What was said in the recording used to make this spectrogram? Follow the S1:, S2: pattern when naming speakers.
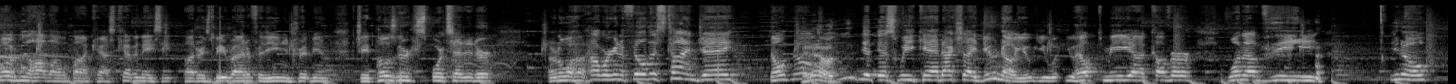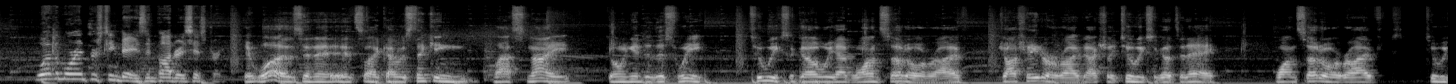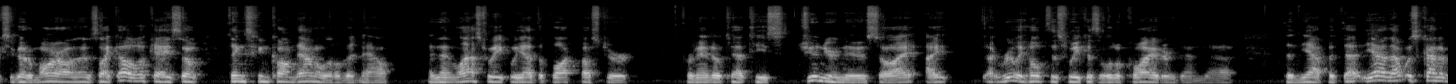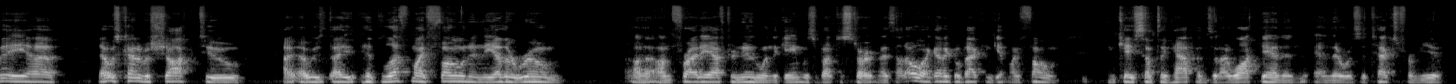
S1: Welcome to the Hot Lava Podcast. Kevin Acee, Padres beat writer for the Union Tribune. Jay Posner, sports editor. I don't know how we're going to fill this time, Jay. Don't know, know. what you did this weekend. Actually, I do know you. You you helped me uh, cover one of the, you know, one of the more interesting days in Padres history.
S2: It was, and it's like I was thinking last night, going into this week. Two weeks ago, we had Juan Soto arrive. Josh Hader arrived actually two weeks ago today. Juan Soto arrived two weeks ago tomorrow, and it's like, oh, okay, so things can calm down a little bit now. And then last week we had the blockbuster Fernando Tatis Jr. news. So I, I, I really hope this week is a little quieter than, uh, than yeah. But that, yeah, that was kind of a, uh, that was kind of a shock to. I, I was, I had left my phone in the other room uh, on Friday afternoon when the game was about to start, and I thought, oh, I got to go back and get my phone in case something happens. And I walked in, and, and there was a text from you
